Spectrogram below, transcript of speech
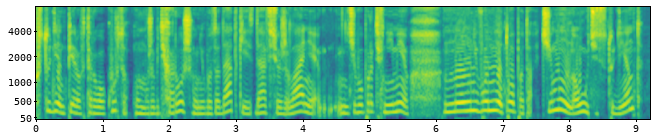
Студент первого-второго курса, он может быть хороший, у него задатки есть, да, все желание, ничего против не имею, но у него нет опыта. Чему научит студент –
